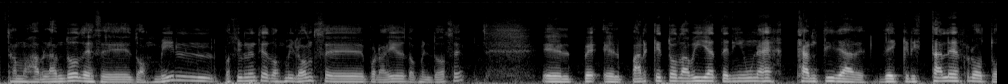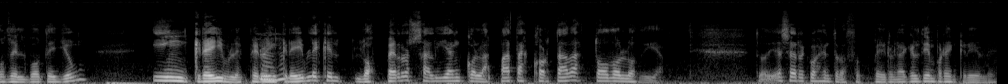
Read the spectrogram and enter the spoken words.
estamos hablando desde 2000, posiblemente 2011, por ahí, 2012, el, el parque todavía tenía unas cantidades de cristales rotos del botellón increíbles, pero uh -huh. increíbles que los perros salían con las patas cortadas todos los días. Todavía se recogen trozos, pero en aquel tiempo era increíble.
